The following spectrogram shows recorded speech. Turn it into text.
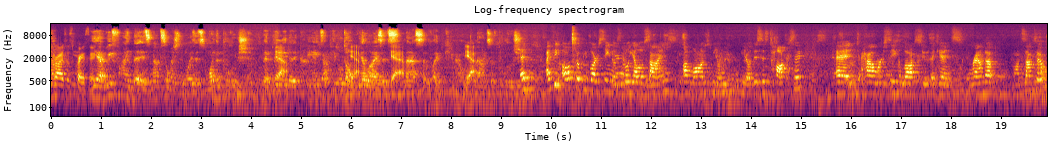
it drives us crazy. Yeah, we find that it's not so much the noise, it's more the pollution that really, Yeah. that it creates, that people don't Yeah. realize it's Yeah. massive, like, you know, Yeah. amounts of pollution. And I think also people are seeing those little yellow signs on lawns, you know, with, you know, this is toxic, and how we're seeing a lawsuit against Roundup, Monsanto,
